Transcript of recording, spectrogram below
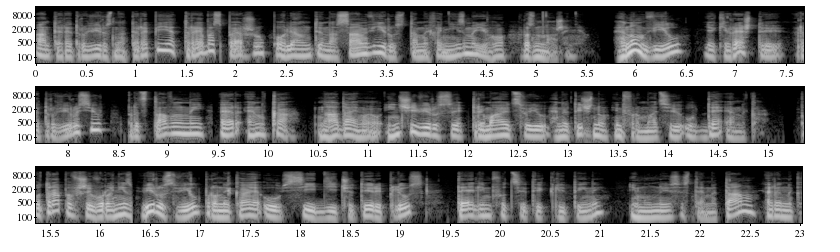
антиретровірусна терапія, треба спершу поглянути на сам вірус та механізми його розмноження. Геном ВІЛ, як і решти ретровірусів, представлений РНК. Нагадаємо, інші віруси тримають свою генетичну інформацію у ДНК. Потрапивши в організм, вірус ВІЛ проникає у CD4 Т-лімфоцити клітини імунної системи. Там РНК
